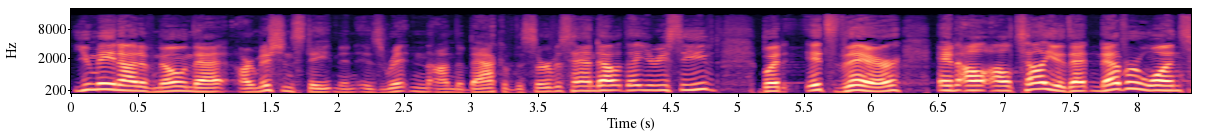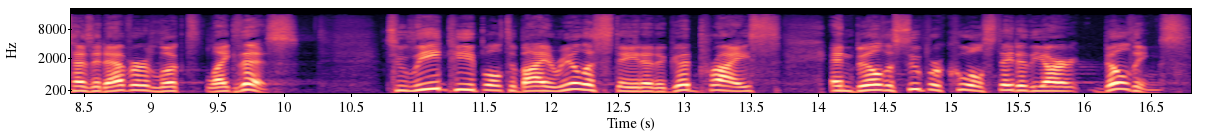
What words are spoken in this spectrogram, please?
you may not have known that our mission statement is written on the back of the service handout that you received, but it's there. And I'll, I'll tell you that never once has it ever looked like this to lead people to buy real estate at a good price and build a super cool state of the art buildings,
